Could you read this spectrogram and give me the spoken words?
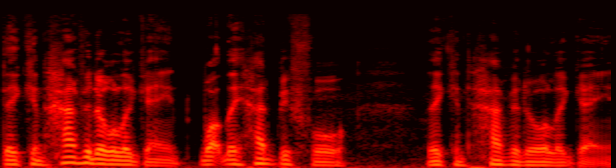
they can have it all again. What they had before, they can have it all again.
